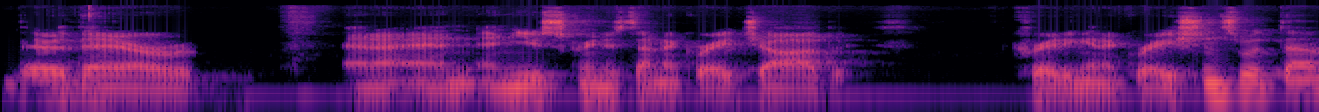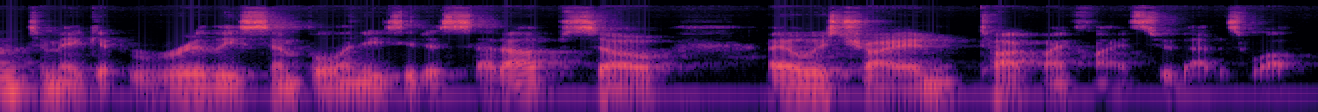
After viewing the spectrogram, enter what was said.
they're there, and and and Uscreen has done a great job creating integrations with them to make it really simple and easy to set up. So I always try and talk my clients through that as well.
